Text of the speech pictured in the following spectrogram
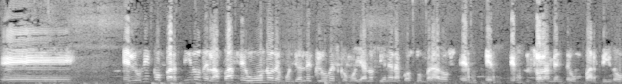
Eh, el único partido de la fase 1 de Mundial de Clubes, como ya nos tienen acostumbrados, es, es, es solamente un partido.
